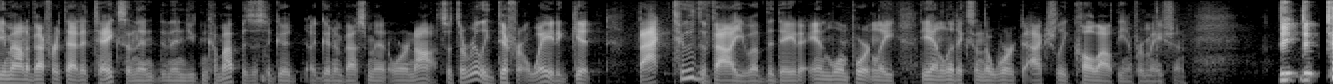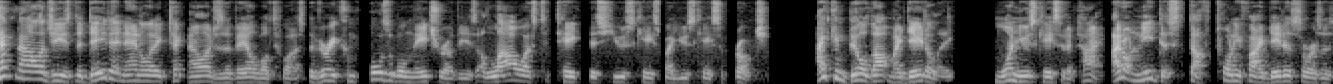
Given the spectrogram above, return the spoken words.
the amount of effort that it takes and then, and then you can come up, is this a good, a good investment or not? So it's a really different way to get back to the value of the data and more importantly, the analytics and the work to actually call out the information. The, the technologies, the data and analytic technologies available to us, the very composable nature of these allow us to take this use case by use case approach. I can build out my data lake one use case at a time. I don't need to stuff 25 data sources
